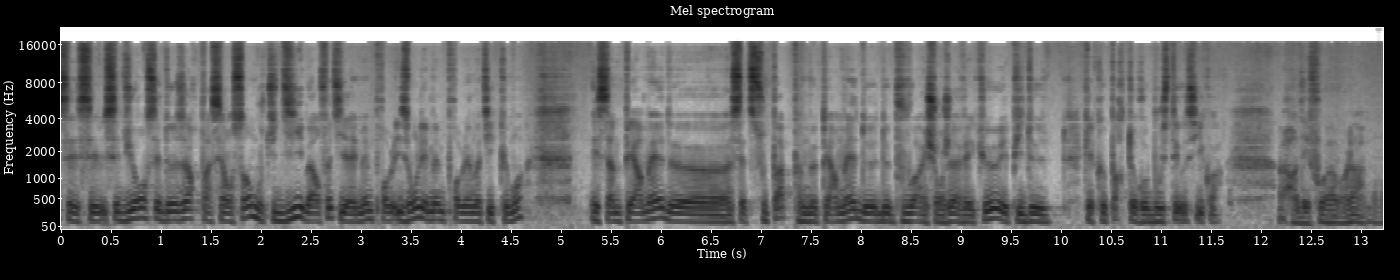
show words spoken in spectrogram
c'est durant ces deux heures passées ensemble où tu te dis, bah, en fait, ils, ont les mêmes problématiques que moi. Et ça me permet de, cette soupape me permet de, pouvoir échanger avec eux et puis de quelque part te rebooster aussi, quoi. Alors des fois, voilà, bon,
